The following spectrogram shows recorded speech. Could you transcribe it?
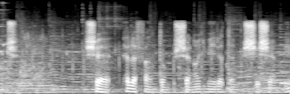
nincs se elefántom, se nagyméretem, se semmi.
